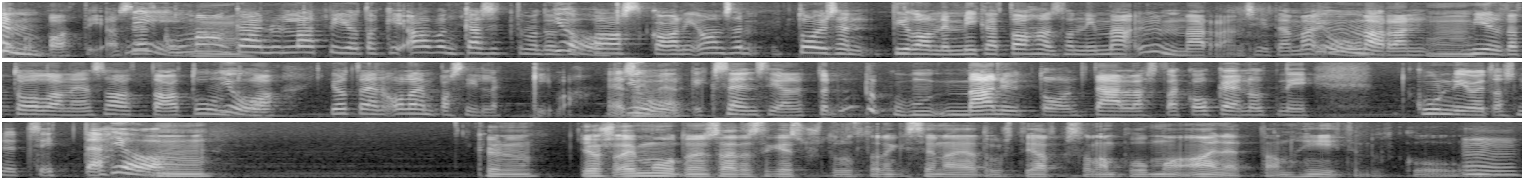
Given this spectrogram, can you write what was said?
empatia. Se, niin. kun mä oon Mm. käynyt läpi jotakin aivan käsittämätöntä Joo. paskaa, niin on se toisen tilanne mikä tahansa, niin mä ymmärrän sitä. Mä Joo. ymmärrän, mm. miltä tollanen saattaa tuntua, Joo. joten olenpa sille kiva. Esimerkiksi sen sijaan, että kun mä nyt oon tällaista kokenut, niin kunnioitas nyt sitten. Joo. Mm. Kyllä. Jos ei muuta, niin saa tästä keskustelusta ainakin sen ajatuksen, että jatkossa ollaan puhumaan aina, että on hiihtynyt kouluun. Mm.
